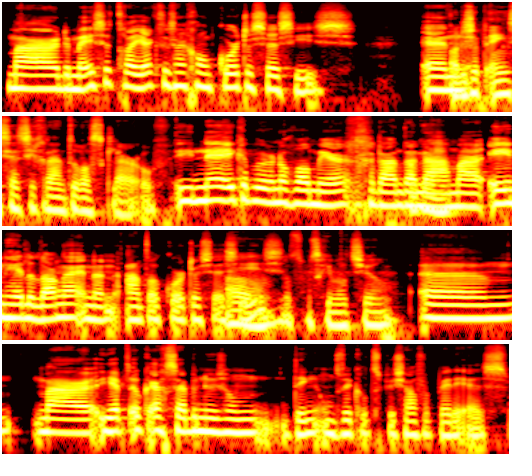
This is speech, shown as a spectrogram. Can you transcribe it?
Maar de meeste trajecten zijn gewoon korte sessies. En Oh, dus je hebt één sessie gedaan, toen was het klaar? Of? nee, ik heb er nog wel meer gedaan daarna. Maar één hele lange en een aantal korte Oh, sessies. dat is misschien wel chill. Ehm, maar je hebt ook echt... Ze hebben nu zo'n ding ontwikkeld speciaal voor PDS.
